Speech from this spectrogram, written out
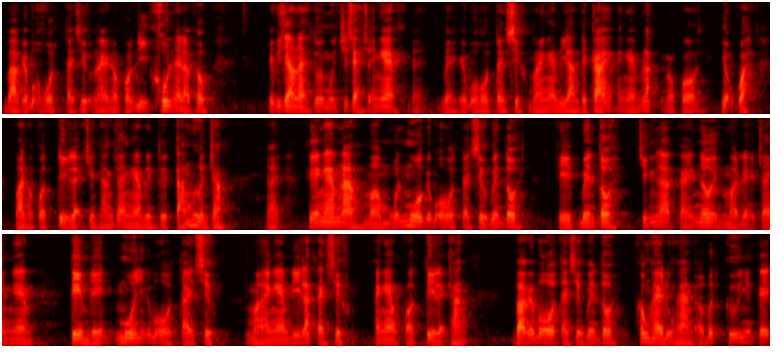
Và cái bộ hột tài xỉu này nó có đi khôn hay là không? Cái video này tôi muốn chia sẻ cho anh em đấy, về cái bộ hột tài xỉu mà anh em đi làm tay cái. Anh em lắc nó có hiệu quả và nó có tỷ lệ chiến thắng cho anh em lên tới 80 phần trăm. Đấy khi anh em nào mà muốn mua cái bộ hột tài xỉu bên tôi thì bên tôi chính là cái nơi mà để cho anh em tìm đến mua những cái bộ hột tài xỉu mà anh em đi lắc tài xỉu anh em có tỷ lệ thắng. Và cái bộ hột tài xỉu bên tôi không hề đụng hàng ở bất cứ những cái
